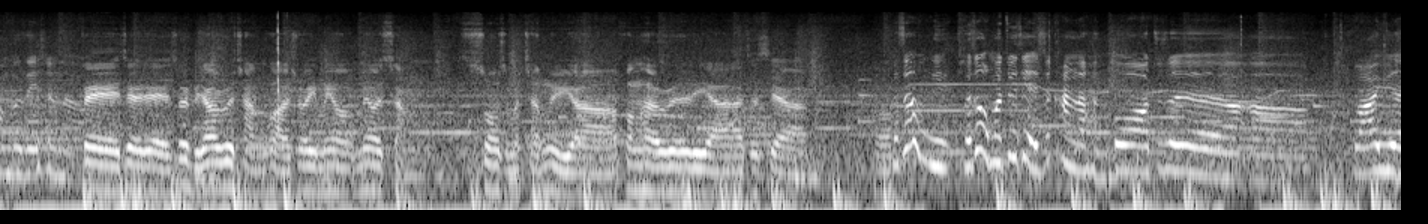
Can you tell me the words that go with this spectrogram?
conversational。对对对，所以比较日常化，所以没有没有想说什么成语啊、风和日丽啊这些啊。可是你，可是我们最近也是看了很多，就是呃华语的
